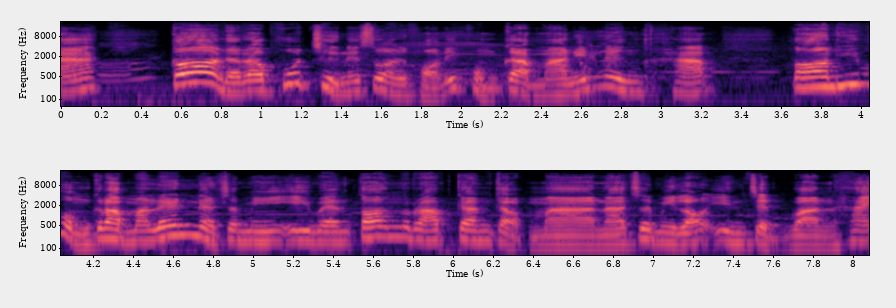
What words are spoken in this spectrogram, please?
นะก็เดี๋ยวเราพูดถึงในส่วนของที่ผมกลับมานิดนึงครับ ตอนที่ผมกลับมาเล่นเนี่ยจะมีอีเวนต์ต้อนรับกันกลับมานะจะมีล็อกอิน 7 วันให้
